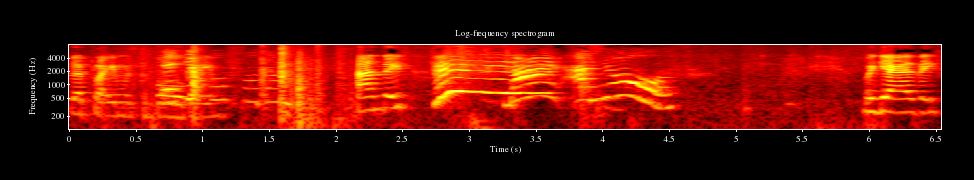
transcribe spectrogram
They're playing with the ball game. And they fit! Mine and yours. But yeah, they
